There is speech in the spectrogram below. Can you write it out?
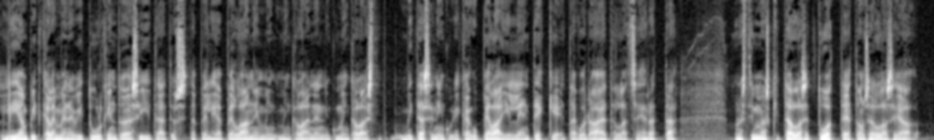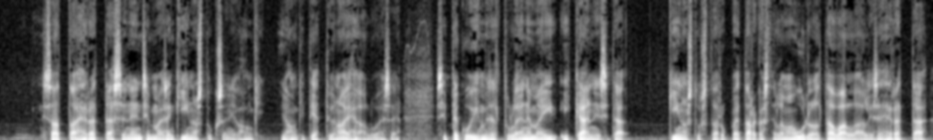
liian pitkälle meneviä tulkintoja siitä, että jos sitä peliä pelaa, niin minkälainen, niin kuin, minkälaista, mitä se niin kuin, ikään kuin pelaajilleen tekee. Tai voidaan ajatella, että se herättää, monesti myöskin tällaiset tuotteet on sellaisia, niin saattaa herättää sen ensimmäisen kiinnostuksen johonkin, johonkin tiettyyn aihealueeseen. Sitten kun ihmiset tulee enemmän ikään, niin sitä kiinnostusta rupeaa tarkastelemaan uudella tavalla. Eli se herättää –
